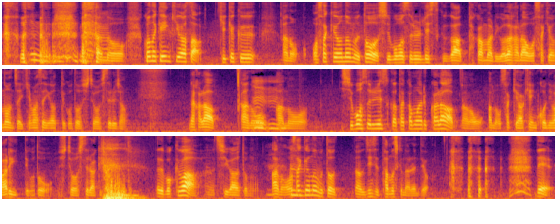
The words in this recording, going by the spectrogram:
あのこの研究はさ結局あのお酒を飲むと死亡するリスクが高まるよだからお酒を飲んじゃいけませんよってことを主張してるじゃんだからあの、うんうん、あの死亡するリスクが高まるからあのあのお酒は健康に悪いってことを主張してるわけじゃん だって僕は違うと思うあのお酒を飲むと、うん、あの人生楽しくなるんだよ で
